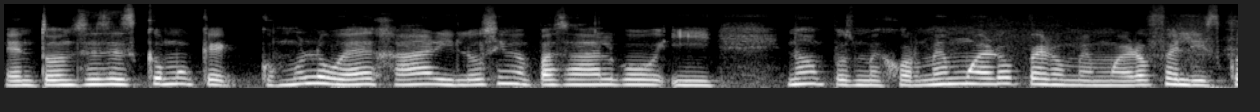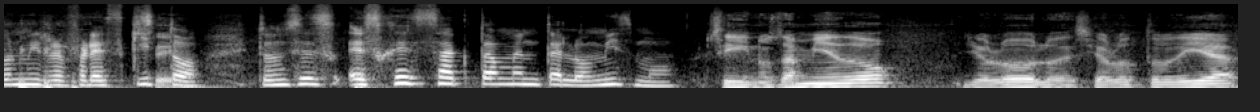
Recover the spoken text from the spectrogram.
Entonces es como que, ¿cómo lo voy a dejar? Y luego si me pasa algo y no, pues mejor me muero, pero me muero feliz con mi refresquito. Entonces es exactamente lo mismo. Sí, nos da miedo, yo lo, lo decía el otro día,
